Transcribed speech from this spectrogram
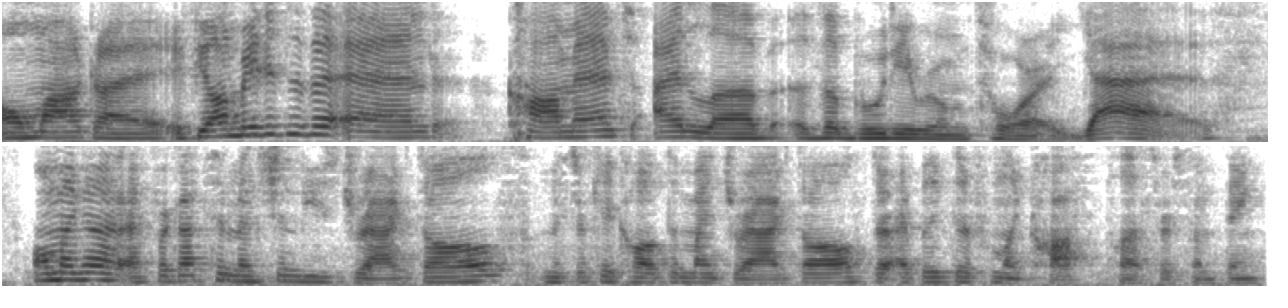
Oh my god, if y'all made it to the end, comment, I love the booty room tour, yes. Oh my god, I forgot to mention these drag dolls. Mr. K called them my drag dolls. They're, I believe they're from like Cost Plus or something.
